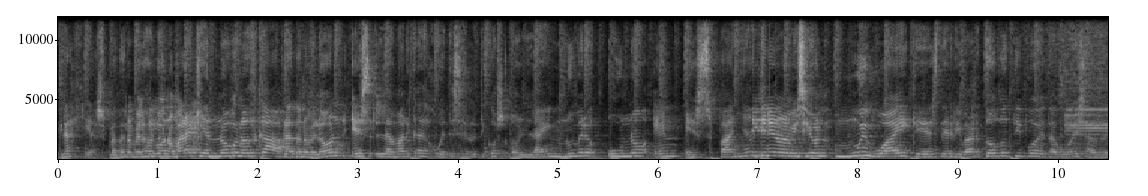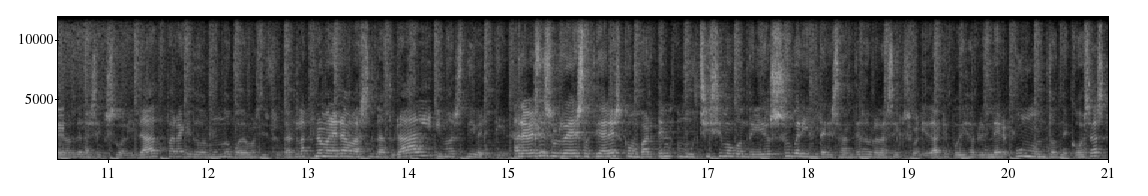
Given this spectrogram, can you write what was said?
gracias Plátano Melón. Y bueno, para quien no conozca a Plátano Melón, es la marca de juguetes eróticos online número uno en España. Y tiene una misión muy guay que es derribar todo tipo de tabúes alrededor de la sexualidad para que todo el mundo podamos disfrutarla de una manera más natural y más divertida. A través de sus redes sociales comparten muchísimo contenido súper interesante sobre la sexualidad que podéis aprender un montón de cosas.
